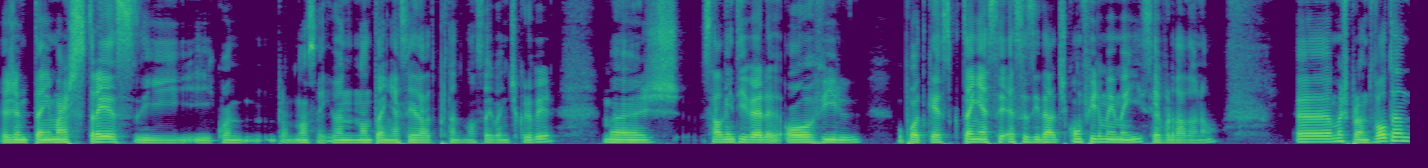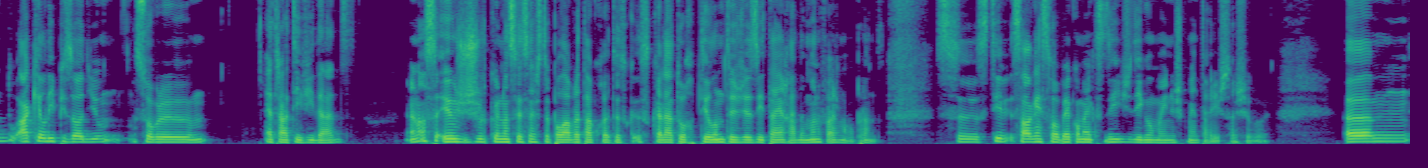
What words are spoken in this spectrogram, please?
a gente tem mais stress e, e quando pronto, não sei, eu não tenho essa idade, portanto não sei bem descrever, mas se alguém tiver a ouvir o podcast que tem essa, essas idades, confirmem-me aí se é verdade ou não. Uh, mas pronto, voltando àquele episódio sobre atratividade. Eu, não sei, eu juro que eu não sei se esta palavra está correta, se calhar estou a repeti-la muitas vezes e está errada, mas não faz mal, pronto. Se, se, se, alguém souber como é que se diz, digam-me aí nos comentários, se faz favor. Um,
